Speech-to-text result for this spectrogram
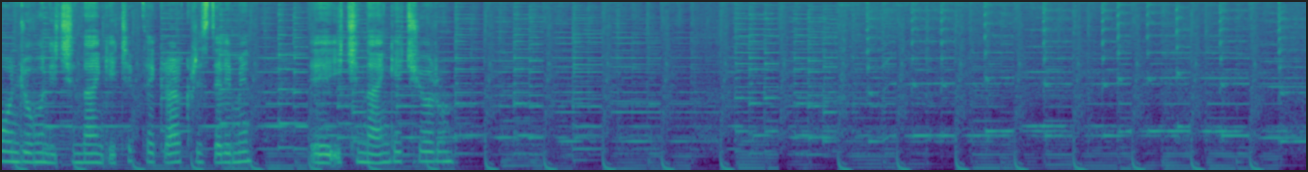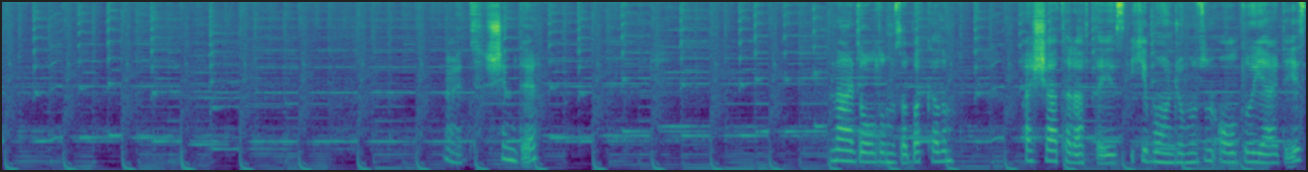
Boncuğumun içinden geçip tekrar kristalimin e, içinden geçiyorum. Evet, şimdi nerede olduğumuza bakalım. Aşağı taraftayız. İki boncuğumuzun olduğu yerdeyiz.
